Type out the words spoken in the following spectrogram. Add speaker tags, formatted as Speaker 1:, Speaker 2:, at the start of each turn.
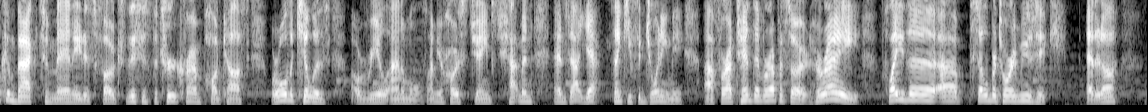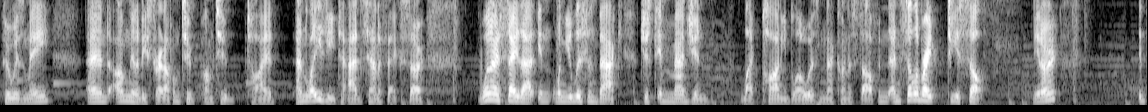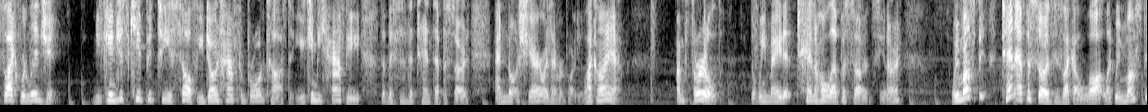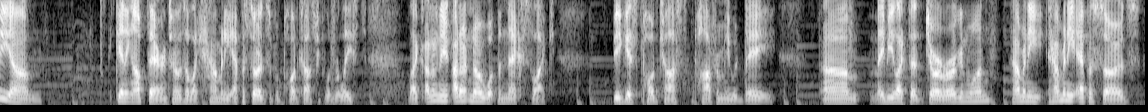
Speaker 1: Welcome back to Man Eaters, folks. This is the True Crime Podcast where all the killers are real animals. I'm your host, James Chapman, and uh, yeah, thank you for joining me uh, for our 10th ever episode. Hooray! Play the uh, celebratory music, editor, who is me, and I'm gonna be straight up. I'm too, I'm too tired and lazy to add sound effects. So when I say that, in when you listen back, just imagine like party blowers and that kind of stuff, and, and celebrate to yourself. You know, it's like religion. You can just keep it to yourself. You don't have to broadcast it. You can be happy that this is the 10th episode and not share it with everybody, like I am. I'm thrilled that we made it 10 whole episodes, you know? We must be 10 episodes is like a lot. Like we must be um getting up there in terms of like how many episodes of a podcast people have released. Like I don't even, I don't know what the next like biggest podcast apart from me would be. Um maybe like the Joe Rogan one. How many how many episodes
